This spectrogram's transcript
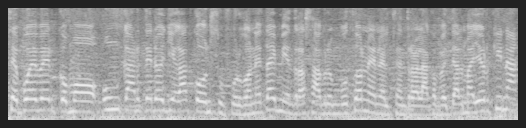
se puede ver como un cartero llega con su furgoneta y mientras abre un buzón en el centro de la capital mallorquina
